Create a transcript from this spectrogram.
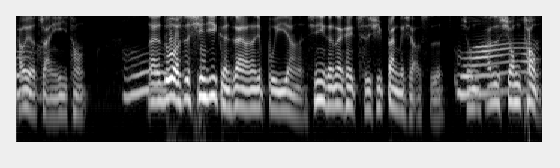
它会有转移痛。哦，那如果是心肌梗塞啊，那就不一样了。心肌梗塞可以持续半个小时，胸它是胸痛，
